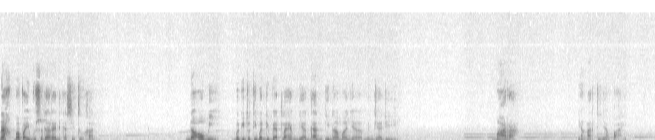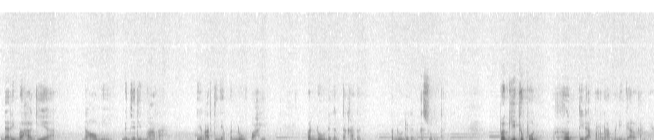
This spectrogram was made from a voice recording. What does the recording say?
Nah, Bapak Ibu Saudara yang dikasih Tuhan. Naomi begitu tiba di Bethlehem dia ganti namanya menjadi Mara yang artinya pahit. Dari bahagia Naomi menjadi Mara yang artinya penuh pahit penuh dengan tekanan, penuh dengan kesulitan. Begitupun Ruth tidak pernah meninggalkannya.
